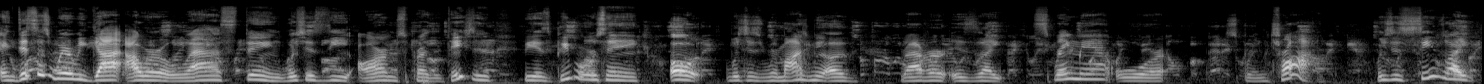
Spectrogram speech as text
And this is where we got our last thing, which is the arms presentation, because people were saying, "Oh, which is reminds me of rather is like Springman or Spring Springtron," which just seems like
